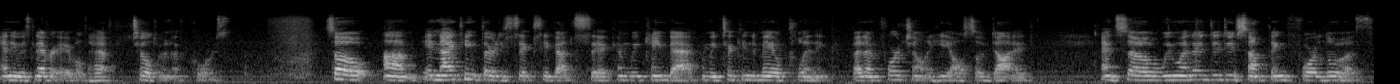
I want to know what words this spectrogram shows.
and he was never able to have children, of course. So um, in 1936, he got sick, and we came back and we took him to Mayo Clinic. But unfortunately, he also died. And so we wanted to do something for Lewis.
